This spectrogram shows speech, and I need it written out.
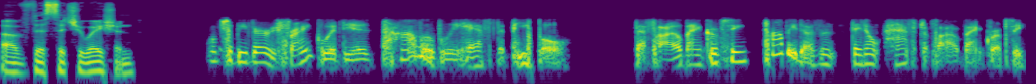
of this situation." Well, to be very frank with you, probably half the people that file bankruptcy probably doesn't they don't have to file bankruptcy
